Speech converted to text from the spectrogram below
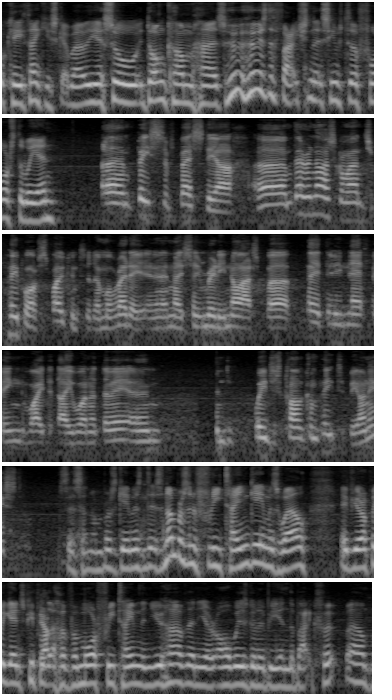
okay. Thank you, Skip. Uh, yeah, so Doncom has who? Who is the faction that seems to have forced the way in? Um, Beasts of Bestia. Um, they're a nice bunch of people. I've spoken to them already, and, and they seem really nice. But they're doing their thing the way that they want to do it, and and we just can't compete, to be honest. So it's a numbers game, isn't it? It's a numbers and free time game as well. If you're up against people that have a more free time than you have, then you're always going to be in the back foot. Well,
